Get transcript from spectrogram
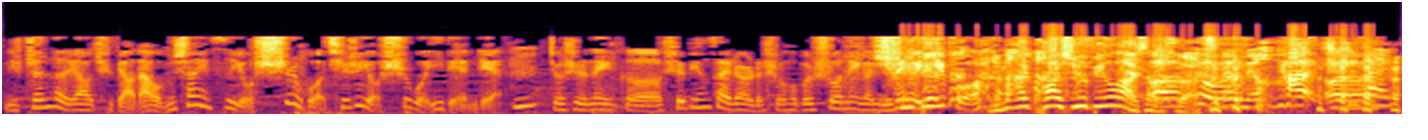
你真的要去表达。我们上一次有试过，其实有试过一点点，嗯，就是那个薛冰在这儿的时候，不是说那个你那个衣服，你们还夸薛冰了？上次没有 他呃，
